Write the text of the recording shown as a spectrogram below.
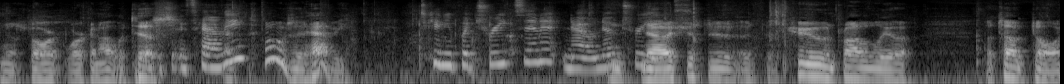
I'm gonna start working out with this. It's heavy. Oh, is it heavy? Can you put treats in it? No, no treats. No, it's just a, a, a chew and probably a a tug toy.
